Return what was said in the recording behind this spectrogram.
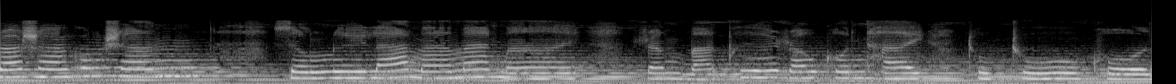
ราชาของฉันทรงเหนื่อยล้ามามากมายลำบากเพื่อเราคนไทยทุกๆคน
